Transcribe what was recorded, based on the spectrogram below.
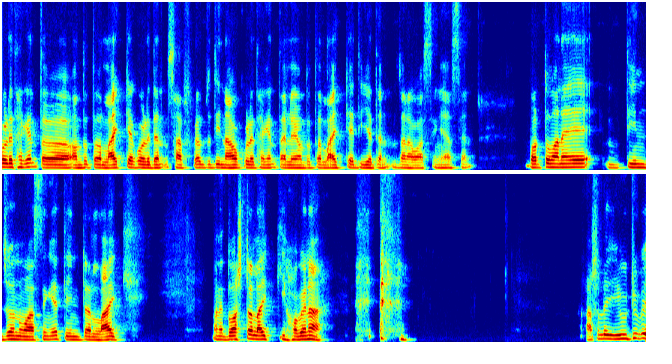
করে থাকেন তো অন্তত লাইকটা করে দেন। সাবস্ক্রাইব যদি নাও করে থাকেন তাহলে অন্তত লাইকটা দিয়ে দেন যারা ওয়াচিং এ আছেন। বর্তমানে ৩ জন ওয়াচিং এ ৩ টা লাইক। মানে দশটা লাইক কি হবে না? আসলে ইউটিউবে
